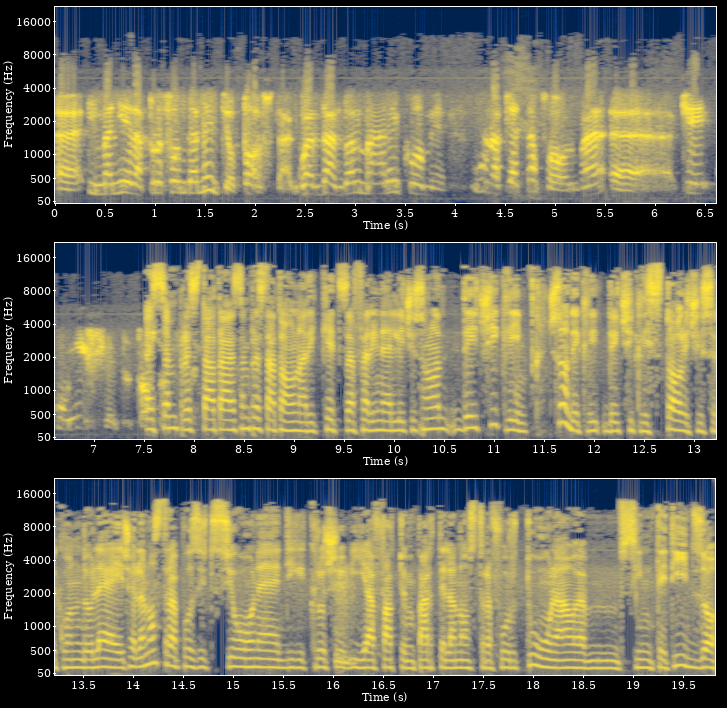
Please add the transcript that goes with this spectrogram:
eh, in maniera profondamente opposta guardando al mare come una piattaforma eh, che unisce tutto. È sempre, stata, sempre stata una ricchezza Farinelli, ci sono dei cicli, ci sono dei, dei cicli storici secondo lei, cioè la nostra posizione di crocevia ha mm. fatto in parte la nostra fortuna, um, sintetizzo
